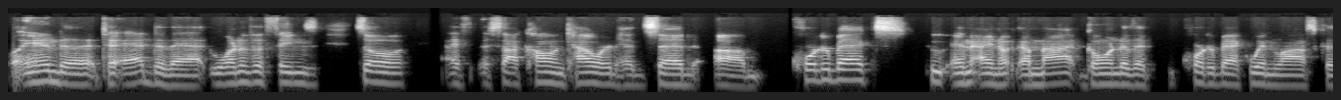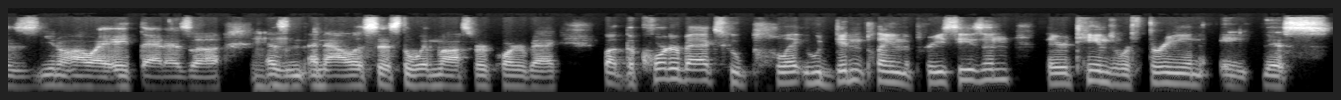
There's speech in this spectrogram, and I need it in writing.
Well, and uh, to add to that, one of the things, so I, I saw Colin Cowherd had said um, quarterbacks who, and I know I'm not going to the quarterback win loss because you know how I hate that as a Mhm. as an analysis, the win loss for a quarterback. But the quarterbacks who play who didn't play in the preseason, their teams were three and eight this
